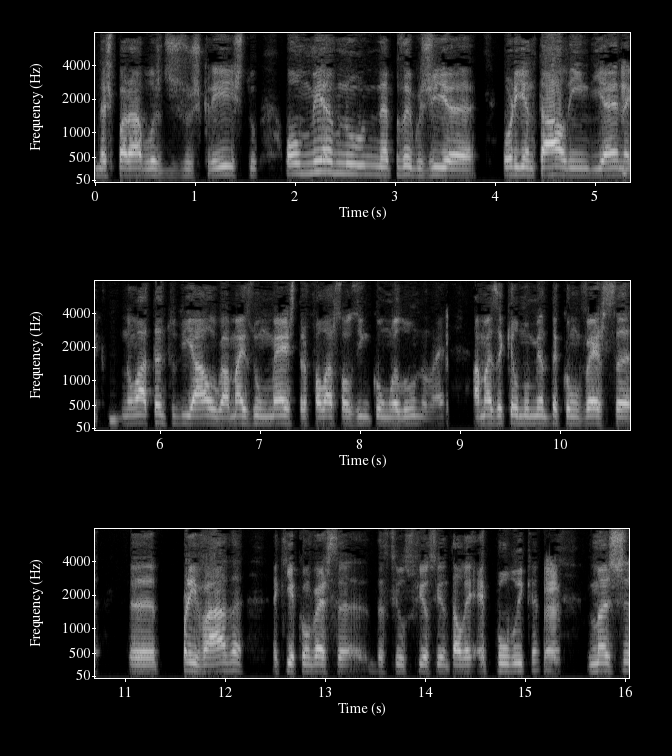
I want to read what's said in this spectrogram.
nas parábolas de Jesus Cristo, ou mesmo no, na pedagogia oriental e indiana, que não há tanto diálogo, há mais um mestre a falar sozinho com um aluno, não é? Há mais aquele momento da conversa uh, privada, aqui a conversa da filosofia ocidental é, é pública, é. mas uh,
